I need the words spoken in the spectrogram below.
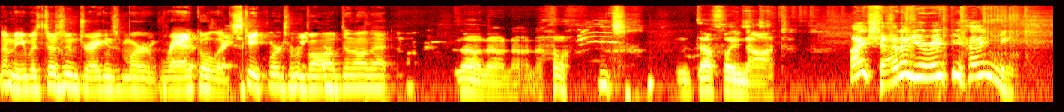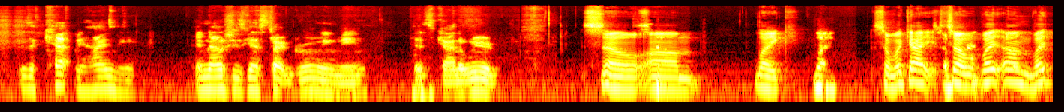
I mean, was Dungeons and Dragons more radical, like skateboards were involved and all that? No, no, no, no. Definitely not. Hi, Shadow, you're right behind me. There's a cat behind me. And now she's gonna start grooming me. It's kind of weird. So, um, like, so what got? So what? Um, what?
